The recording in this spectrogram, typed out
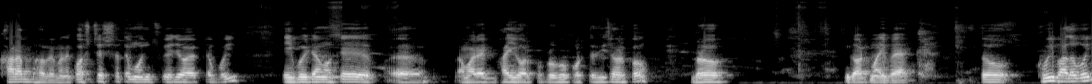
খারাপভাবে মানে কষ্টের সাথে মন ছুঁয়ে যাওয়া একটা বই। এই বইটা আমাকে আমার এক ভাই অর্ক প্রভু করতে দিয়েছে Arka. Bro got my back তো খুবই ভালো বই।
